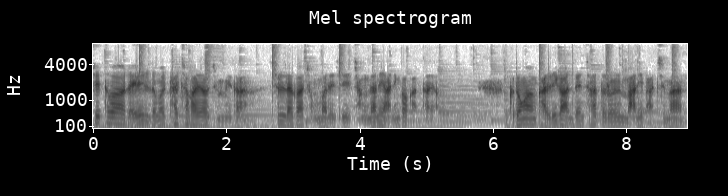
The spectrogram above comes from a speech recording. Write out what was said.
시트와 레일 등을 탈착하여 줍니다 실내가 정말이지 장난이 아닌 것 같아요. 그동안 관리가 안 된 차들을 많이 봤지만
